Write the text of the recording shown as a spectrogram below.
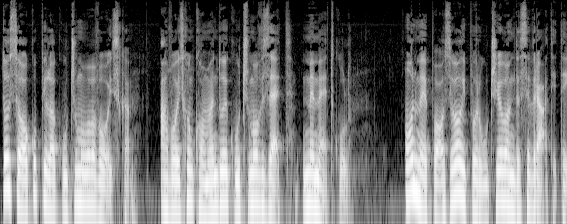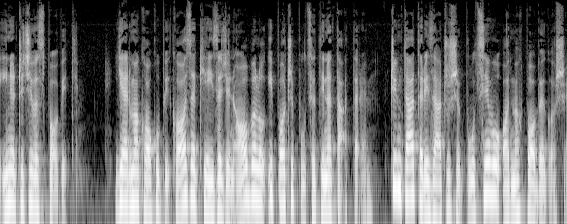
To se okupila Kučumova vojska, a vojskom komanduje Kučumov zet, Memetkul. On me je pozvao i poručio vam da se vratite, inače će vas pobiti. Jermak okupi kozake, izađe na obalu i poče pucati na Tatare. Čim Tatari začuše pucnjevu, odmah pobegoše.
